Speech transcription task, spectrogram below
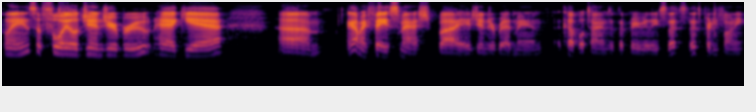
Plains, a foil gingerbrute. Heck yeah. Um, I got my face smashed by a gingerbread man a couple times at the pre-release. That's that's pretty funny.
